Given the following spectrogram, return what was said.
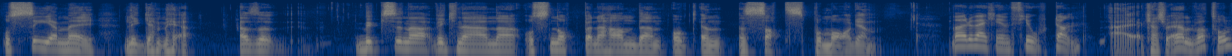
och se mig ligga med alltså byxorna vid knäna och snoppen i handen och en, en sats på magen. Var du verkligen 14? Nej, kanske 11, 12,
